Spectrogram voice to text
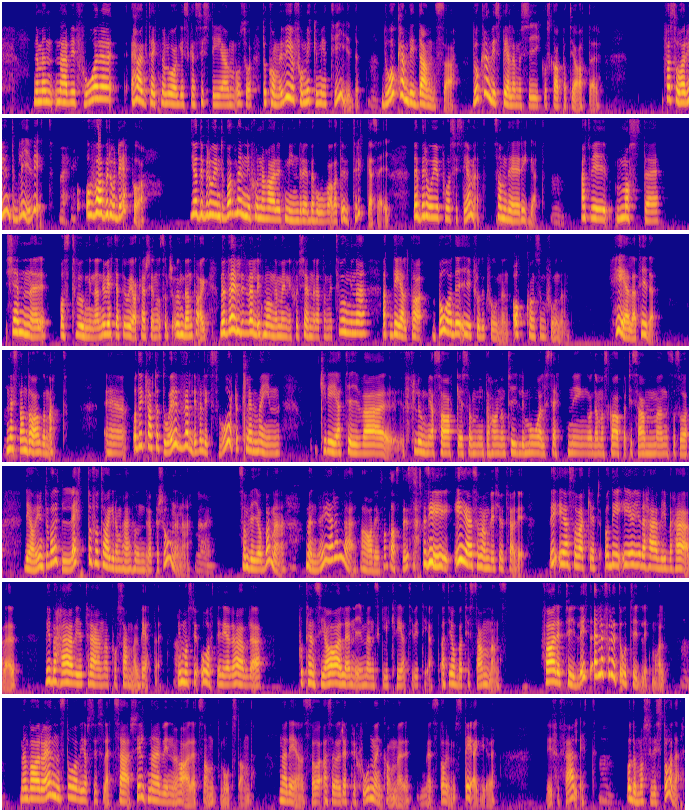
nej men när vi får eh, högteknologiska system och så, då kommer vi att få mycket mer tid. Mm. Då kan vi dansa, då kan vi spela musik och skapa teater. Fast så har det ju inte blivit. Nej. Och vad beror det på? Ja, det beror ju inte på att människorna har ett mindre behov av att uttrycka sig. Det beror ju på systemet som det är riggat. Mm. Att vi måste, känner oss tvungna, nu vet jag att du och jag kanske är någon sorts undantag, men väldigt, väldigt många människor känner att de är tvungna att delta både i produktionen och konsumtionen. Hela tiden. Mm. Nästan dag och natt. Eh, och det är klart att då är det väldigt, väldigt svårt att klämma in kreativa, flummiga saker som inte har någon tydlig målsättning och där man skapar tillsammans och så det har ju inte varit lätt att få tag i de här hundra personerna Nej. som vi jobbar med. Men nu är de där. Ja, det är fantastiskt. Det är som man blir tjutfärdig. Det är så vackert och det är ju det här vi behöver. Vi behöver ju träna på samarbete. Vi måste ju återerövra potentialen i mänsklig kreativitet. Att jobba tillsammans. För ett tydligt eller för ett otydligt mål. Men var och en står vi oss ju slätt, särskilt när vi nu har ett sånt motstånd. När det är så, alltså repressionen kommer med stormsteg. Det är förfärligt. Mm. Och då måste vi stå där.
